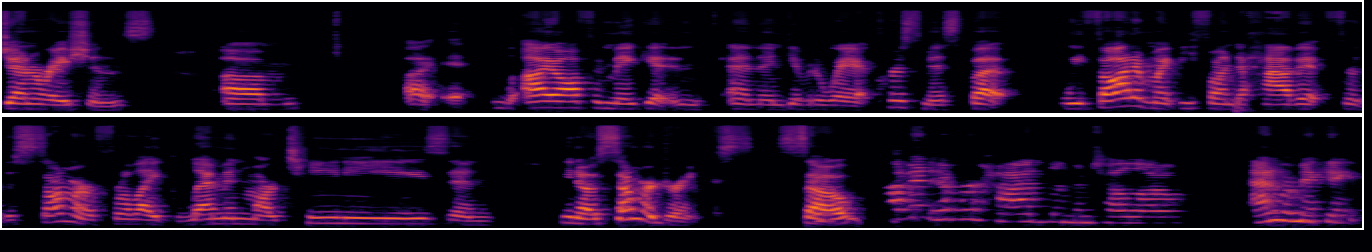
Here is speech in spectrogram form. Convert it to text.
generations. Um, I, I often make it and, and then give it away at Christmas, but we thought it might be fun to have it for the summer for like lemon martinis and you know summer drinks. So I haven't ever had limoncello, and we're making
